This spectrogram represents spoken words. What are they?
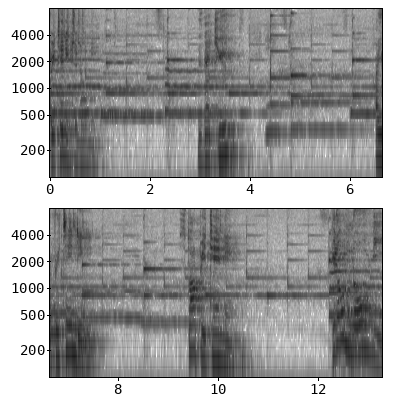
Pretending to know me? Is that you? Are you pretending? Stop pretending. You don't know me.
